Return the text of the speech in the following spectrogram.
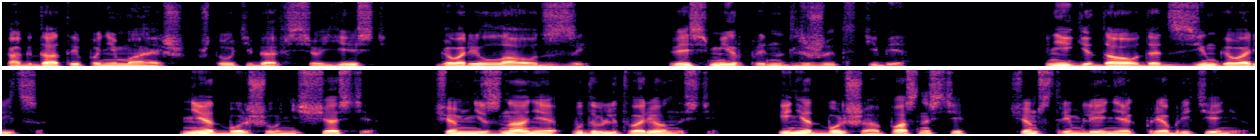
Когда ты понимаешь, что у тебя все есть, — говорил Лао Цзы, — весь мир принадлежит тебе. В книге Дао Дэ Цзин говорится, нет большего несчастья, чем незнание удовлетворенности, и нет больше опасности, чем стремление к приобретению.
